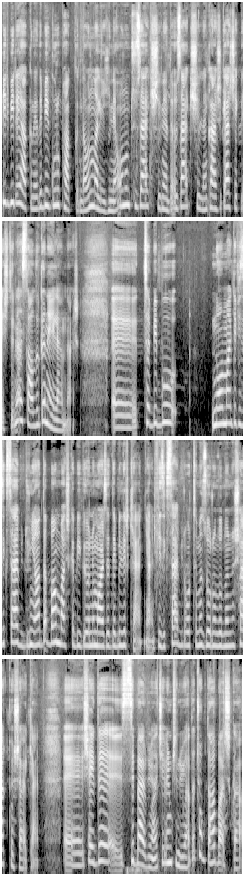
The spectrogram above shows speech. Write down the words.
bir birey hakkında ya da bir grup hakkında onun aleyhine, onun tüzel kişiliğine de özel kişiliğine karşı gerçekleştirilen saldırgan eylemler. E, tabii bu normalde fiziksel bir dünyada bambaşka bir görünüm arz edebilirken yani fiziksel bir ortama zorunluluğunu şart koşarken e, şeyde e, siber dünyada çevrimçi dünyada çok daha başka.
